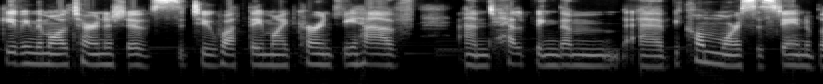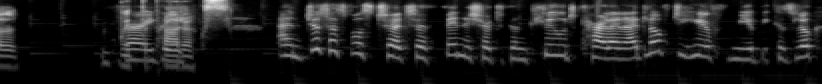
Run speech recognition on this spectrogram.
giving them alternatives to what they might currently have and helping them uh, become more sustainable with Very the products good. And just, I suppose, to, to finish or to conclude, Caroline, I'd love to hear from you because, look,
